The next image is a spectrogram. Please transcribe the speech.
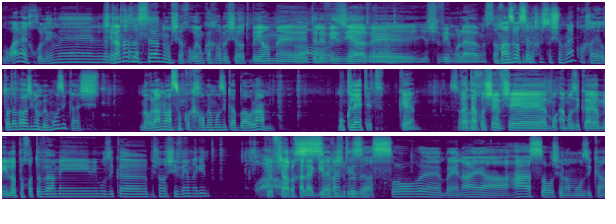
וואלה, יכולים אה, לתת לך... שאלה מה זה עושה לנו, שאנחנו רואים כל כך הרבה שעות ביום אה, טלוויזיה. ויושבים מול המסך. מה זה עושה לך שאתה שומע כל כך? אותו דבר יש גם במוזיקה. מעולם לא עשו כל כך הרבה מוזיקה בעולם. מוקלטת. כן. ואתה חושב שהמוזיקה היום היא לא פחות טובה ממוזיקה בשנות ה-70 נגיד? וואו, כי אפשר בכלל להגיד משהו 70 כזה? זה עשור, אה, בעיניי, העשור של המוזיקה.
